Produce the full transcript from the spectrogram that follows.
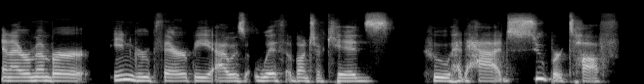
And I remember in group therapy, I was with a bunch of kids who had had super tough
